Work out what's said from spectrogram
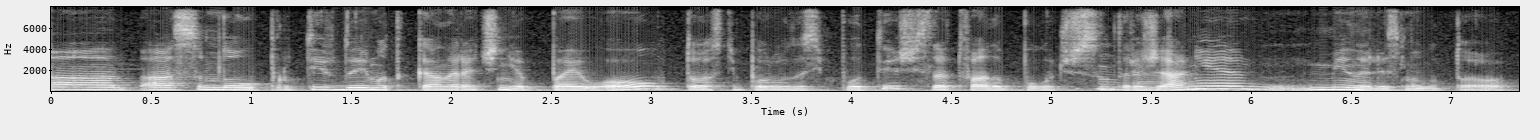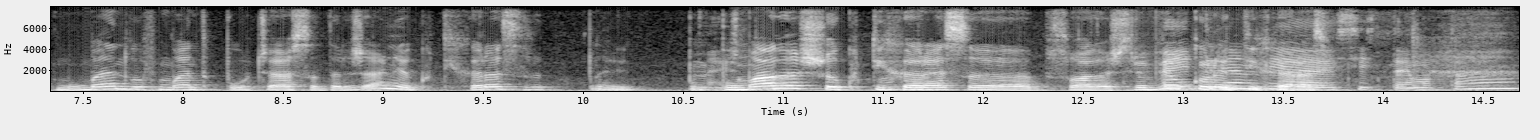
а, аз съм много против да има така наречения paywall, т.е. ти първо да си платиш и след това да получиш съдържание. Да. Минали сме го този момент. В момента получаваш съдържание, ако ти хареса, нали, помагаш, ако ти хареса, слагаш ревю, ако не ти хареса. Е системата?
